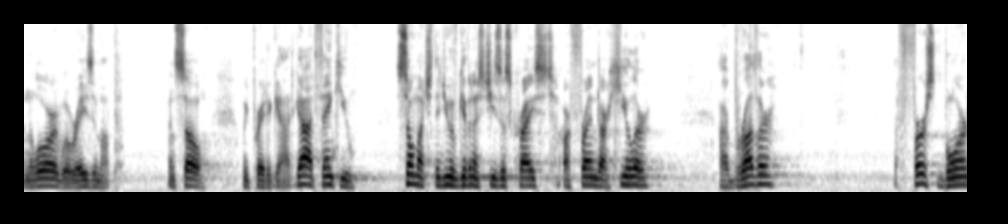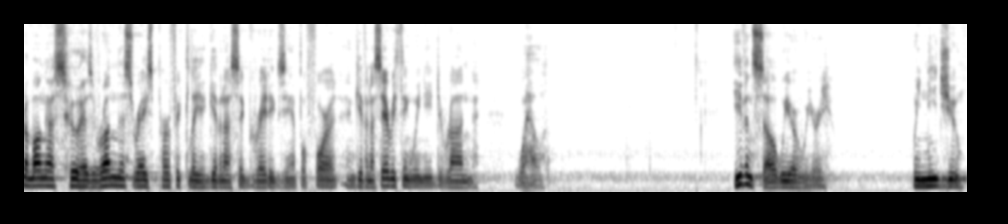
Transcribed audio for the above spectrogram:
and the Lord will raise him up. And so we pray to God. God, thank you so much that you have given us Jesus Christ, our friend, our healer, our brother, the firstborn among us who has run this race perfectly and given us a great example for it and given us everything we need to run well. Even so, we are weary. We need you.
